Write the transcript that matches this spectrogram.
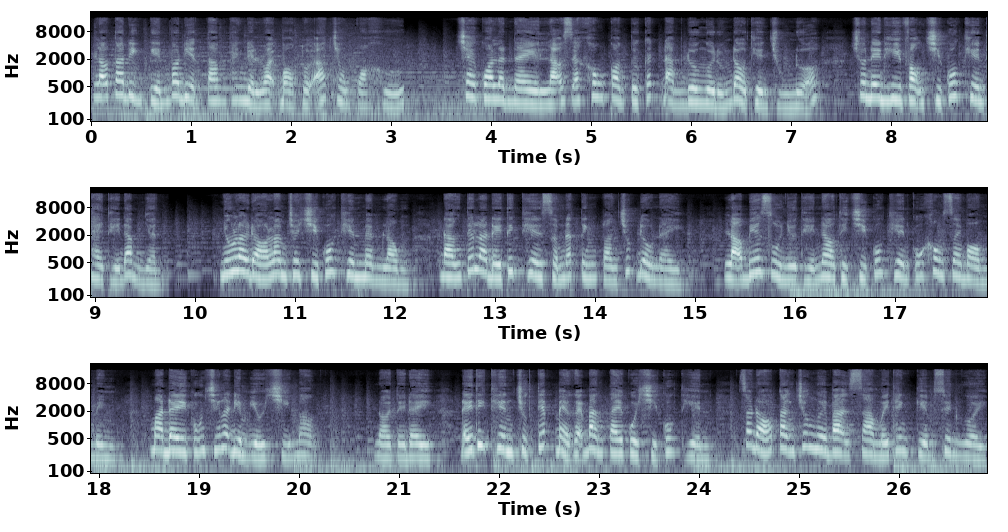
Lão ta định tiến vào điện Tam Thanh để loại bỏ tội ác trong quá khứ. Trải qua lần này, lão sẽ không còn tư cách đảm đương người đứng đầu thiên chúng nữa, cho nên hy vọng Trí Quốc Thiên thay thế đảm nhận. Những lời đó làm cho Trí Quốc Thiên mềm lòng, đáng tiếc là Đế Tích Thiên sớm đã tính toán trước điều này. Lão biết dù như thế nào thì Trí Quốc Thiên cũng không rời bỏ mình, mà đây cũng chính là điểm yếu chí mạng. Nói tới đây, Đế Thích Thiên trực tiếp bẻ gãy bàn tay của Trí Quốc Thiên, sau đó tặng cho người bạn xà mấy thanh kiếm xuyên người.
